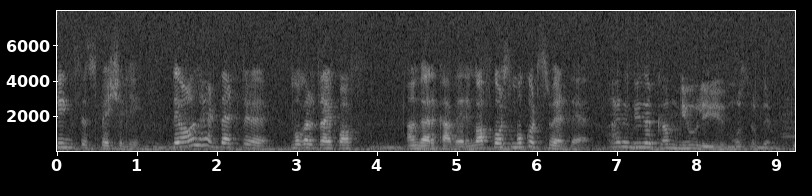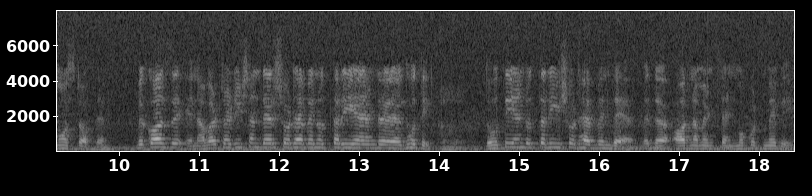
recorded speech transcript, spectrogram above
kings especially, Mm. they all had that uh, Mughal type of angarkha wearing. Of course, mukuts were there. I think these have come newly, most of them. most of them. Because in our tradition there should have been uttari and uh, dhoti. Uh, Dhoti and uttari should have been there with the ornaments and mukut maybe.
